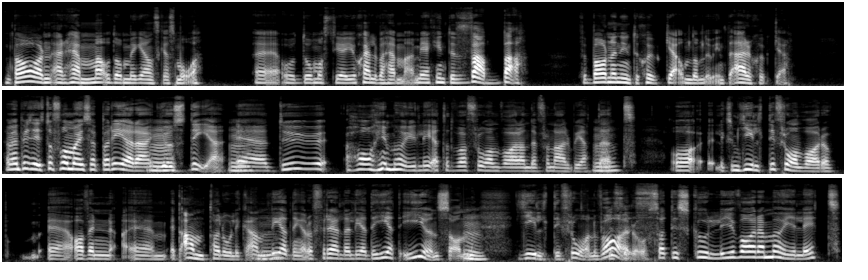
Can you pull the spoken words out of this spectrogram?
barn är hemma och de är ganska små. Eh, och då måste jag ju själv vara hemma, men jag kan inte vabba. För barnen är inte sjuka om de nu inte är sjuka. Ja, men precis, då får man ju separera Mm. just det. Mm. Eh, du har ju möjlighet att vara frånvarande från arbetet Mm. Och liksom giltig frånvaro eh, av en, eh, ett antal olika anledningar och föräldraledighet är ju en sån Mm. giltig frånvaro. Precis. Så att det skulle ju vara möjligt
